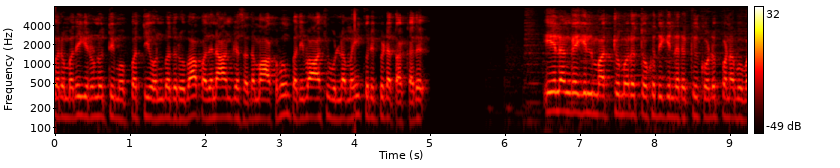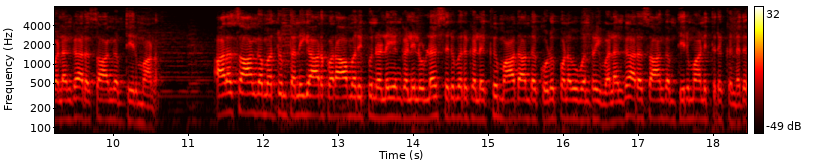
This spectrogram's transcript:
பெறுமதி இருநூற்றி முப்பத்தி ஒன்பது ரூபாய் பதினான்கு சதமாகவும் பதிவாகி உள்ளமை குறிப்பிடத்தக்கது. இலங்கையில் மற்றுமொரு தொகுதியினருக்கு கொடுப்பனவு வழங்க அரசாங்கம் தீர்மானம். அரசாங்க மற்றும் தனியார் பராமரிப்பு நிலையங்களில் உள்ள சிறுவர்களுக்கு மாதாந்த கொடுப்பனவு ஒன்றை வழங்க அரசாங்கம் தீர்மானித்திருக்கின்றது.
